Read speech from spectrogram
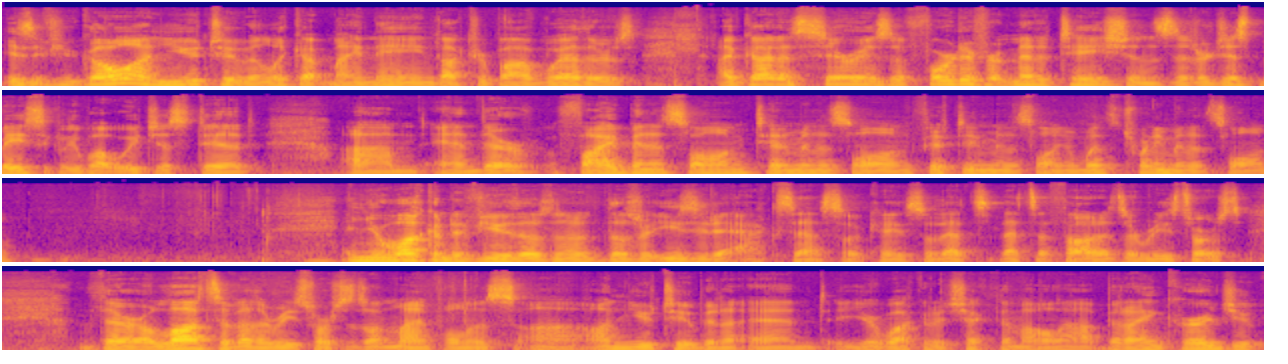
is if you go on YouTube and look up my name, Dr. Bob Weathers, I've got a series of four different meditations that are just basically what we just did. Um, and they're five minutes long, 10 minutes long, 15 minutes long, and one's 20 minutes long and you're welcome to view those. Those are easy to access. Okay, so that's that's a thought as a resource. There are lots of other resources on mindfulness uh, on YouTube, and, and you're welcome to check them all out. But I encourage you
